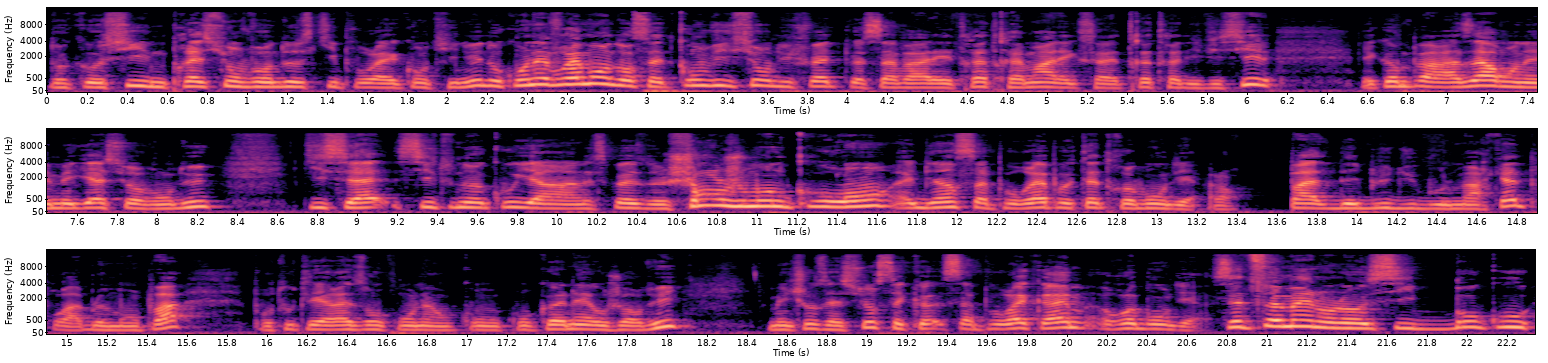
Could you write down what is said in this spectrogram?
donc aussi une pression vendeuse qui pourrait continuer. Donc on est vraiment dans cette conviction du fait que ça va aller très très mal et que ça va être très très difficile. Et comme par hasard, on est méga survendu. Qui sait, si tout d'un coup il y a un espèce de changement de courant, eh bien ça pourrait peut-être rebondir. Alors pas le début du bull market, probablement pas, pour toutes les raisons qu'on connaît aujourd'hui. Mais une chose est sûre, c'est que ça pourrait quand même rebondir. Cette semaine, on a aussi beaucoup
